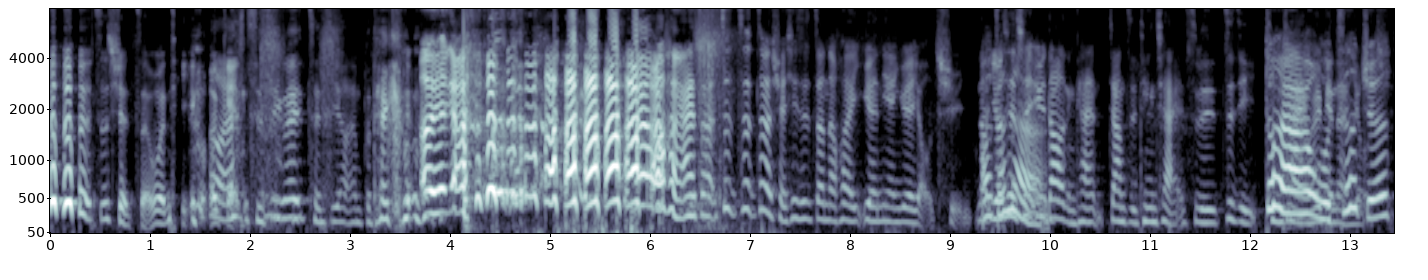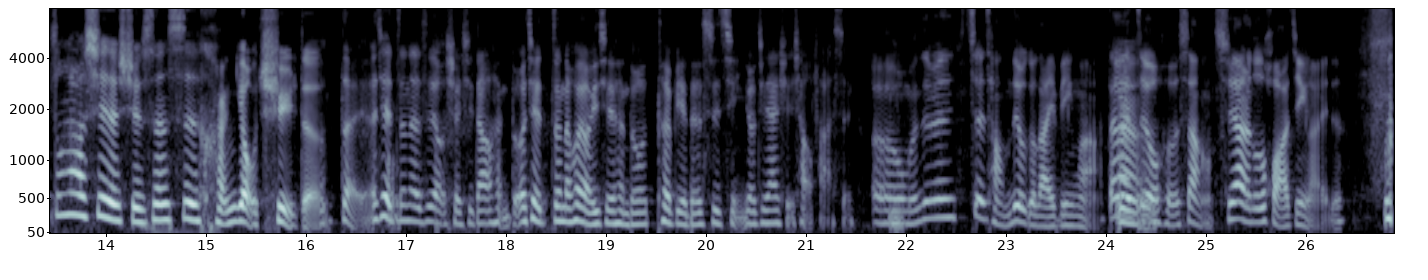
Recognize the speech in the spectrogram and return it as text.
是选择问题。我只是因为成绩好像不太够。我很爱这这这这个学期是真的会越念越有趣，然后尤其是遇到你看这样子听起来是不是自己？对啊，我真的觉得中药系的学生是很有趣的。对，而且真的是有学习到很多，而且真的会有一些很多特别的事情，尤其在学校发生。呃，我们这边现场六个来宾嘛，大概只有和尚，其他人都是滑进来的。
